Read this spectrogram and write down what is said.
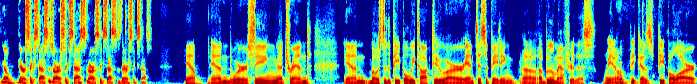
You know their success is our success and our success is their success. Yeah, and we're seeing a trend and most of the people we talk to are anticipating uh, a boom after this you know mm-hmm. because people are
